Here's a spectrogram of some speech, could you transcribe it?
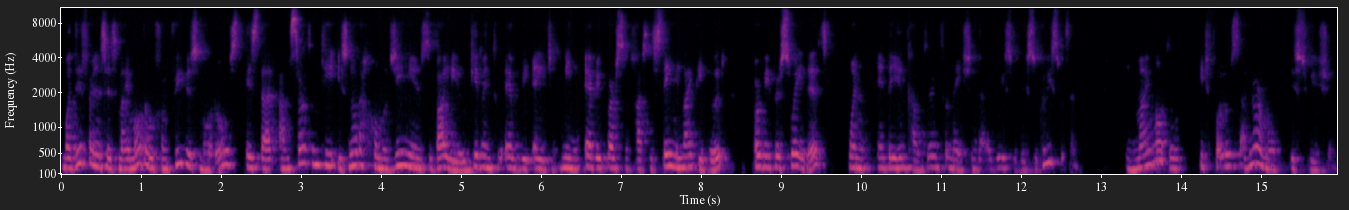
what differentiates my model from previous models is that uncertainty is not a homogeneous value given to every agent, meaning every person has the same likelihood or be persuaded when they encounter information that agrees or disagrees with them. In my model, it follows a normal distribution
